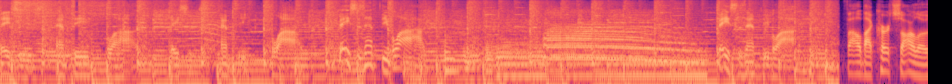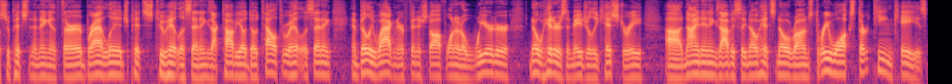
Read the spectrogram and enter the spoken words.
Bases Empty Blog. Bases Empty Blog. Bases Empty Blog. Bases Empty Blog followed by Kirk Saarloos, who pitched an inning in third. Brad Lidge pitched two hitless innings. Octavio Dotel threw a hitless inning, and Billy Wagner finished off one of the weirder no hitters in Major League history. Uh, nine innings, obviously, no hits, no runs, three walks, 13 Ks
